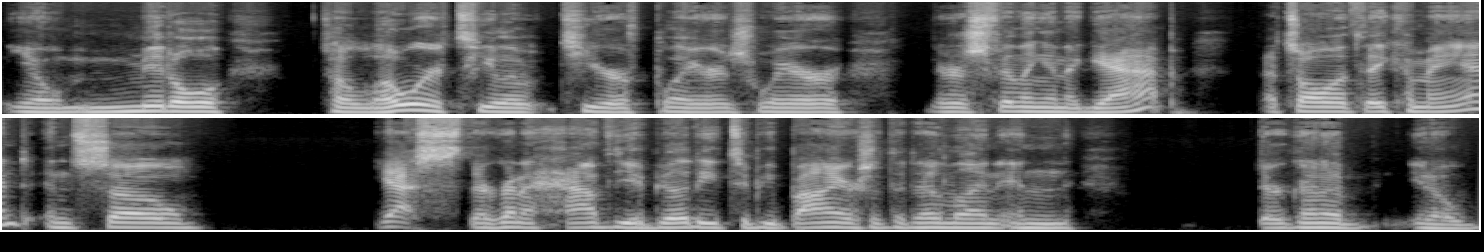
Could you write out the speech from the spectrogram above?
you know middle to lower tier, tier of players where they're just filling in a gap. That's all that they command. And so, yes, they're going to have the ability to be buyers at the deadline, and they're going to you know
